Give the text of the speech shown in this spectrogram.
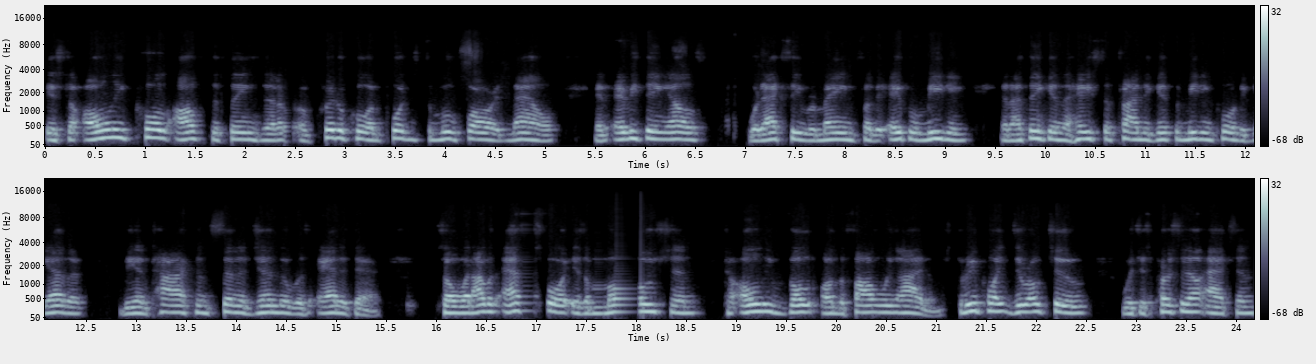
is to only pull off the things that are of critical importance to move forward now, and everything else would actually remain for the April meeting. And I think in the haste of trying to get the meeting pulled together, the entire consent agenda was added there. So what I would ask for is a motion to only vote on the following items. 3.02, which is personnel action,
